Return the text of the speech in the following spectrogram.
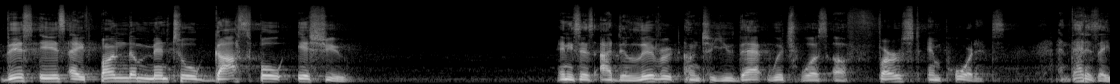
this is a fundamental gospel issue. And he says, I delivered unto you that which was of first importance. And that is a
